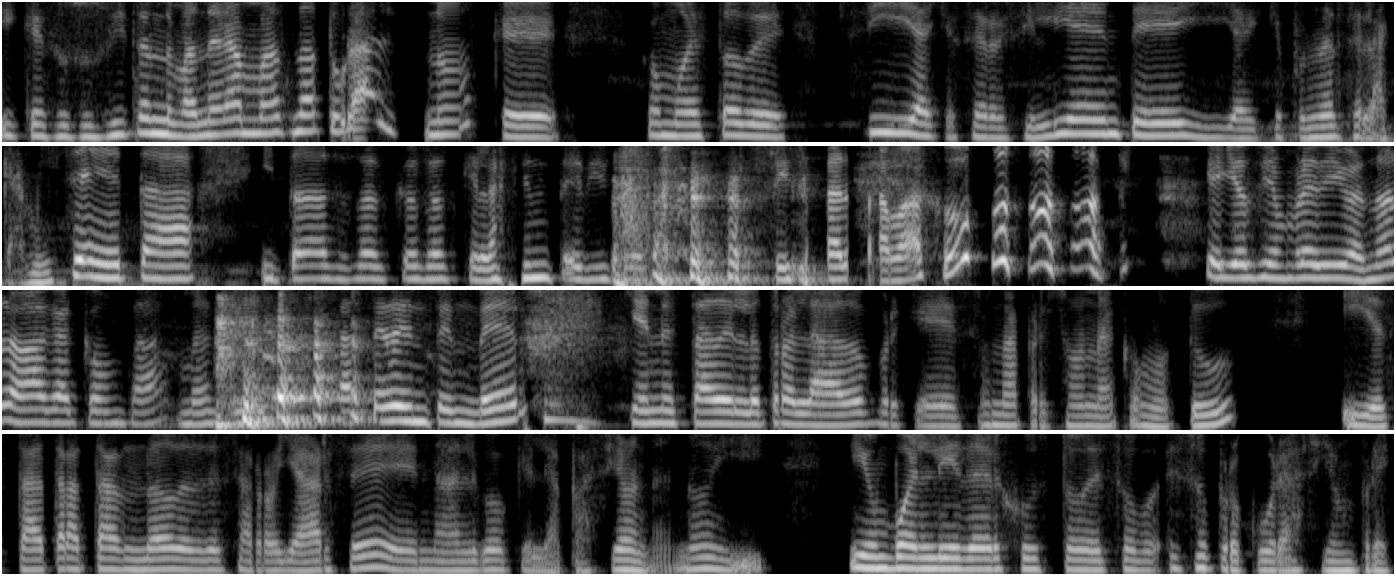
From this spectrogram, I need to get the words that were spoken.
y que se susciten de manera más natural, ¿no? Que como esto de, sí, hay que ser resiliente y hay que ponerse la camiseta y todas esas cosas que la gente dice sí. al trabajo, que yo siempre digo, no lo haga, compa, más bien trate de entender quién está del otro lado porque es una persona como tú y está tratando de desarrollarse en algo que le apasiona, ¿no? Y, y un buen líder justo eso, eso procura siempre.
